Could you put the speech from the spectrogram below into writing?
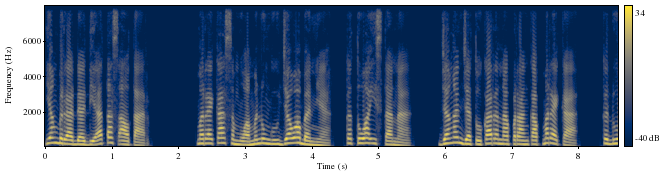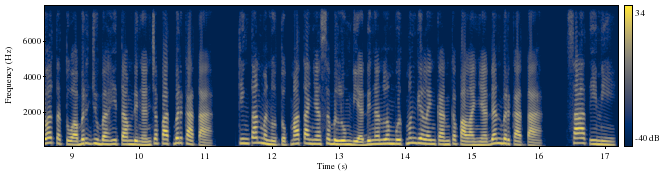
yang berada di atas altar. Mereka semua menunggu jawabannya. Ketua istana. Jangan jatuh karena perangkap mereka. Kedua tetua berjubah hitam dengan cepat berkata. King Tan menutup matanya sebelum dia dengan lembut menggelengkan kepalanya dan berkata, Saat ini,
